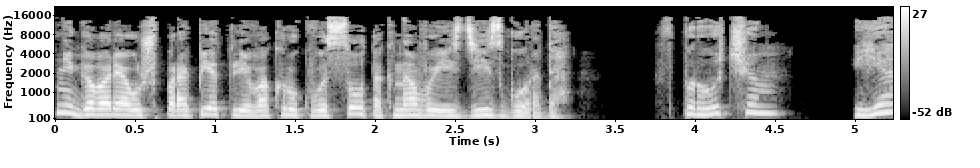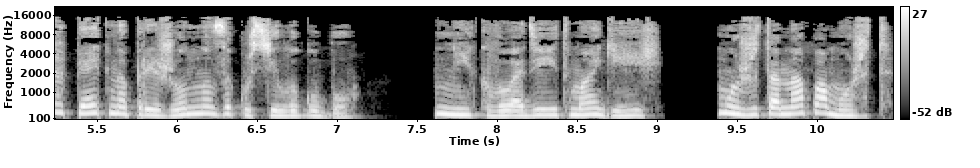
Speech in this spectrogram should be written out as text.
не говоря уж про петли вокруг высоток на выезде из города. Впрочем, я опять напряженно закусила губу. Ник владеет магией. Может, она поможет.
